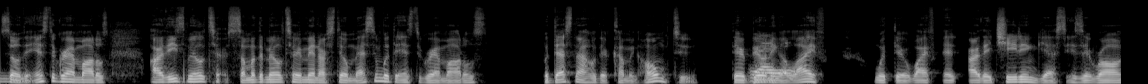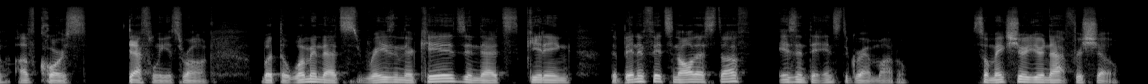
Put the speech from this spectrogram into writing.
So the Mm. Instagram models are these military. Some of the military men are still messing with the Instagram models, but that's not who they're coming home to. They're building a life with their wife. Eh, Are they cheating? Yes. Is it wrong? Of course. Definitely, it's wrong. But the woman that's raising their kids and that's getting the benefits and all that stuff isn't the Instagram model. So make sure you're not for show.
